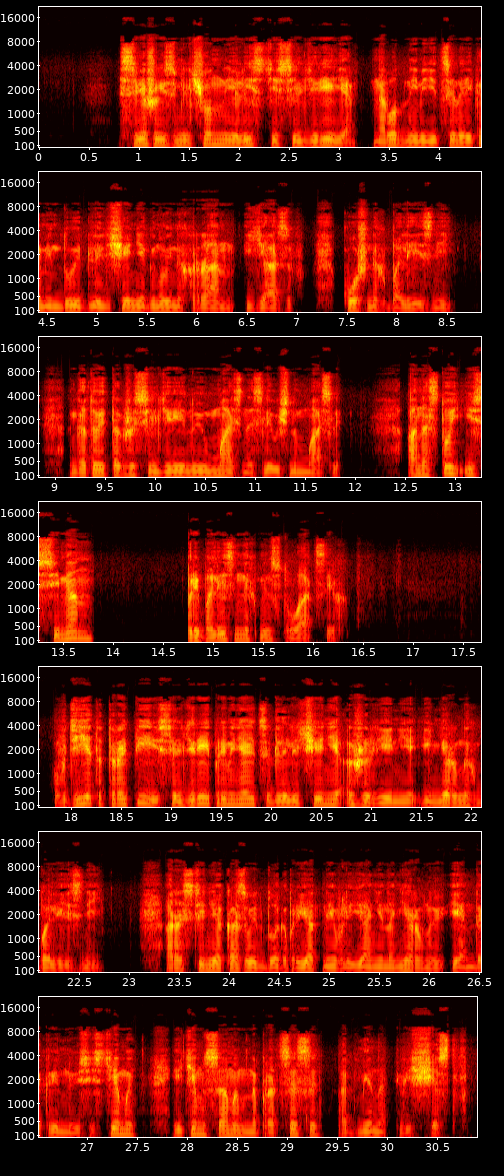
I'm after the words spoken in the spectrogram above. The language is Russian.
Свежеизмельченные листья сельдерея народная медицина рекомендует для лечения гнойных ран, язв, кожных болезней. Готовит также сельдерейную мазь на сливочном масле, а настой из семян при болезненных менструациях. В диетотерапии сельдерей применяется для лечения ожирения и нервных болезней. Растение оказывает благоприятное влияние на нервную и эндокринную системы и тем самым на процессы обмена веществ.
